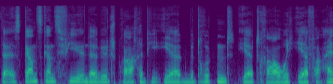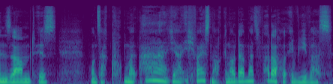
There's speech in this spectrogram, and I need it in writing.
Da ist ganz, ganz viel in der Bildsprache, die eher bedrückend, eher traurig, eher vereinsamt ist und sagt, guck mal, ah ja, ich weiß noch, genau damals war doch irgendwie was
